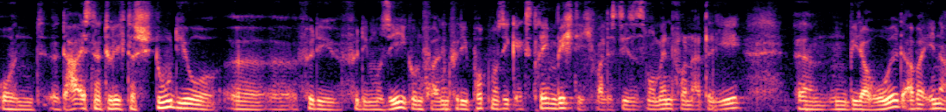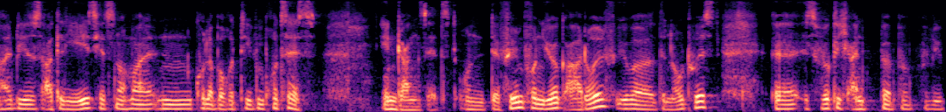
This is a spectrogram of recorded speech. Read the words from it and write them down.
Und äh, da ist natürlich das Studio äh, äh, für, die, für die Musik und vor Dingen für die Popmusik extrem wichtig, weil es dieses Moment von Atelier ähm, wiederholt, aber innerhalb dieses Ateliers jetzt nochmal einen kollaborativen Prozess in Gang setzt. Und der Film von Jörg Adolf über The No Twist äh, ist wirklich ein, wie,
